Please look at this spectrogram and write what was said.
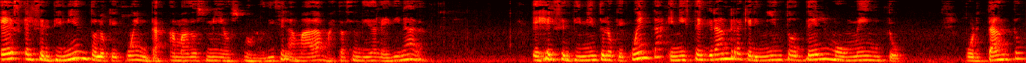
es el sentimiento lo que cuenta, amados míos, nos lo dice la amada Maestra Ascendida Lady Nada. Es el sentimiento lo que cuenta en este gran requerimiento del momento. Por tanto,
